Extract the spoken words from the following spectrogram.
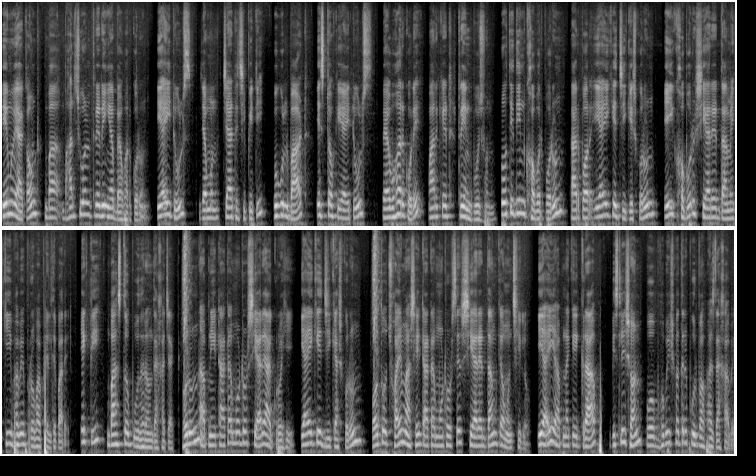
ডেমো অ্যাকাউন্ট বা ভার্চুয়াল ট্রেডিং অ্যাপ ব্যবহার করুন। এআই টুলস যেমন chat GPT Google Bard, stock AI tools ব্যবহার করে মার্কেট ট্রেন্ড বুঝুন। প্রতিদিন খবর পড়ুন, তারপর এআইকে জিজ্ঞেস করুন, এই খবর শেয়ারের দামে কীভাবে প্রভাব ফেলতে পারে? একটি বাস্তব উদাহরণ দেখা যাক। ধরুন আপনি টাটা মোটর শেয়ারে আগ্রহী। এআইকে জিজ্ঞাসা করুন, গত ছয় মাসে টাটা মোটরসের শেয়ারের দাম কেমন ছিল? এআই আপনাকে গ্রাফ বিশ্লেষণ ও ভবিষ্যতের পূর্বাভাস দেখাবে।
